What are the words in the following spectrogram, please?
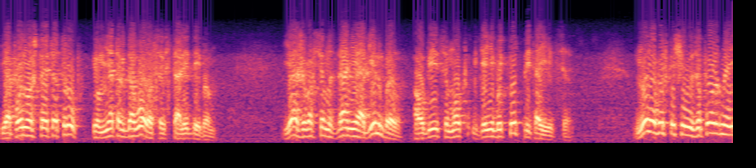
Я понял, что это труп, и у меня тогда волосы встали дыбом. Я же во всем здании один был, а убийца мог где-нибудь тут притаиться. Ну, я выскочил из опорной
